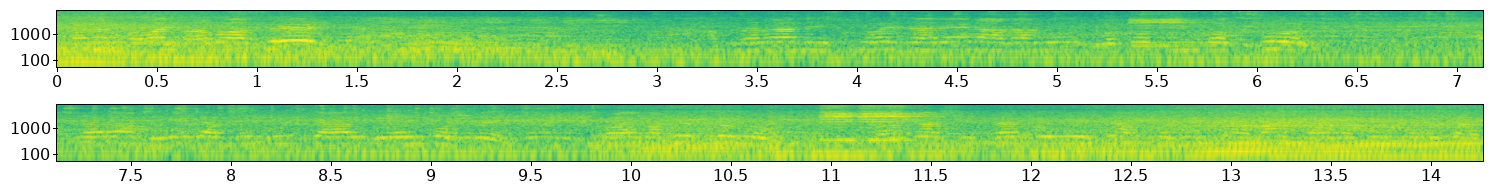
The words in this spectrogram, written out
আপনারা সবাই ভালো আছেন? আপনারা নিশ্চয় জানেন আগামী গত তিন বছর আপনারা ভিড় আপনি চাল গ্রহণ করছেন? ছয় মাসের জন্য। সরকার সিদ্ধান্ত নিয়েছে আপনাদেরকে আবার ছয় মাসের জন্য চাল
